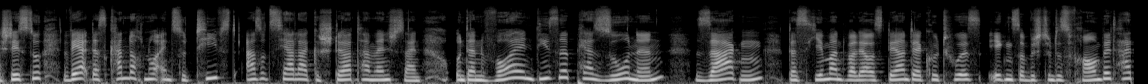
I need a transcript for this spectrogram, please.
Verstehst du? Wer, das kann doch nur ein zutiefst asozialer, gestörter Mensch sein. Und dann wollen diese Personen sagen, dass jemand, weil er aus der und der Kultur ist, irgend so ein bestimmtes Frauenbild hat.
